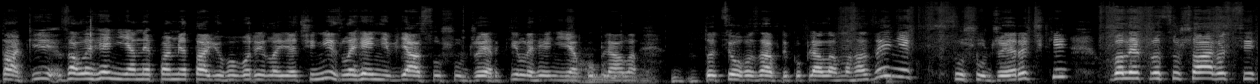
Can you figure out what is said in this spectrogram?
Так, і за легені я не пам'ятаю, говорила я чи ні. З легенів я сушу джерки. Легені я купляла до цього завжди купляла в магазині. Сушу джерочки в електросушарці.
